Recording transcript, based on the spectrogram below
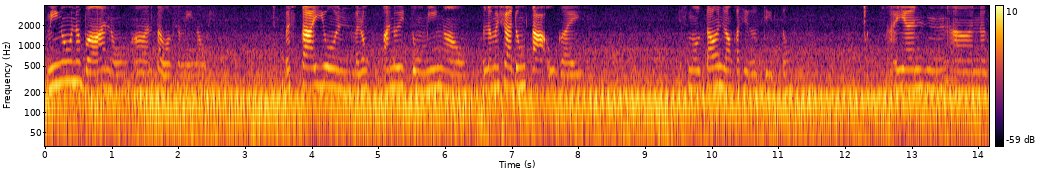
Mingaw na ba? Ano? Ah, ano tawag sa mingaw eh? Basta yun. Malung, ano itong mingaw. Wala masyadong tao guys. Small town lang kasi to dito. So, ayan, ah, nag,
